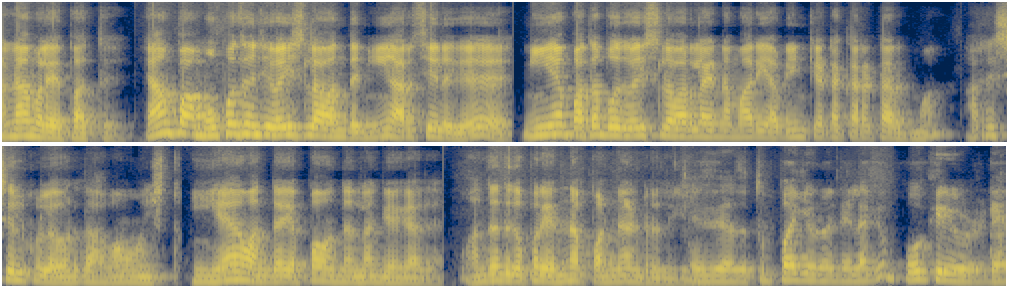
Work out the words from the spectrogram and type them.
அண்ணாமலையை பார்த்து ஏன்பா முப்பத்தஞ்சு வயசுல வந்த நீ அரசியலுக்கு? நீ ஏன் பத்தொன்பது வயசுல வரல என்ன மாதிரி? அப்படின்னு கேட்டால் கரெக்டாக இருக்குமா? அரசியலுக்குள்ள வருது அவன் இஷ்டம். நீ ஏன் வந்த? எப்போ வந்தெல்லாம் கேட்காத. வந்ததுக்கு அப்புறம் என்ன பண்ணன்றது இது அது துப்பாக்கியோட டைலாக் போக்கிரியோட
